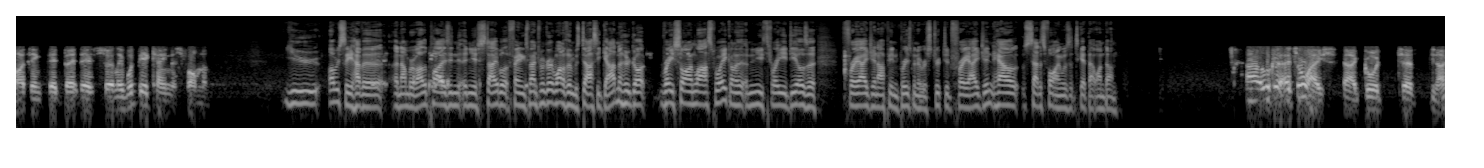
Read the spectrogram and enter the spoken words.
I think that there certainly would be a keenness from them. You obviously have a, a number of other players in, in, your stable at Phoenix Management Group. One of them was Darcy Gardner, who got re-signed last week on a, a new three-year deal as a free agent up in Brisbane, a restricted free agent. How satisfying was it to get that one done? Uh, look, it's always uh, good to you know,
